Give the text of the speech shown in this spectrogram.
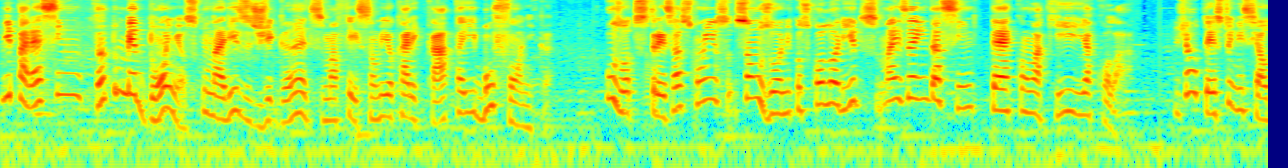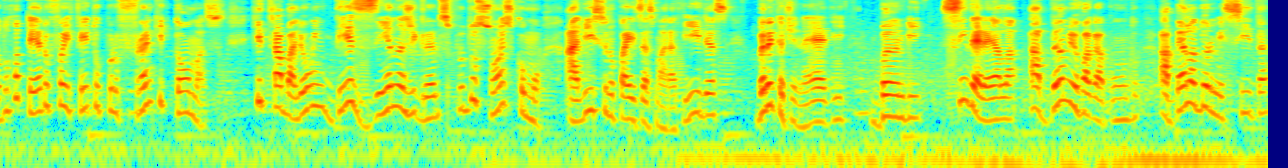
me parecem tanto medonhas, com narizes gigantes, uma feição meio caricata e bufônica. Os outros três rascunhos são os únicos coloridos, mas ainda assim pecam aqui e acolá. Já o texto inicial do roteiro foi feito por Frank Thomas, que trabalhou em dezenas de grandes produções como Alice no País das Maravilhas, Branca de Neve, Bambi, Cinderela, A Dama e o Vagabundo, A Bela Adormecida,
